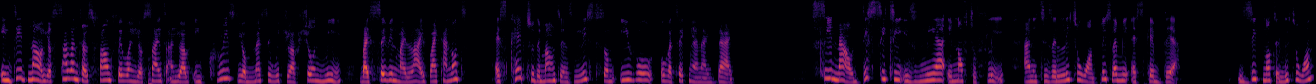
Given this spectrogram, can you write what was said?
Indeed, now your servant has found favor in your sight, and you have increased your mercy, which you have shown me by saving my life. But I cannot escape to the mountains, lest some evil overtake me and I die. See now, this city is near enough to flee, and it is a little one. Please let me escape there. Is it not a little one?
